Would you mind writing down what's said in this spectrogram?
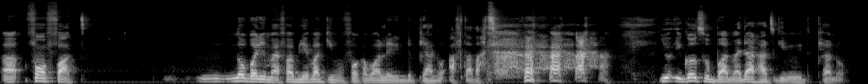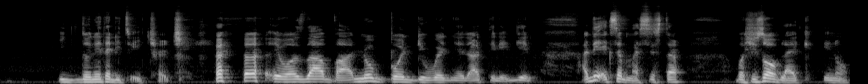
uh fun fact nobody in my family ever gave a fuck about letting the piano after that. You it got so bad my dad had to give away the piano. He donated it to a church. It was that bad. Nobody went near that thing again. I did except my sister but she sort of like you know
